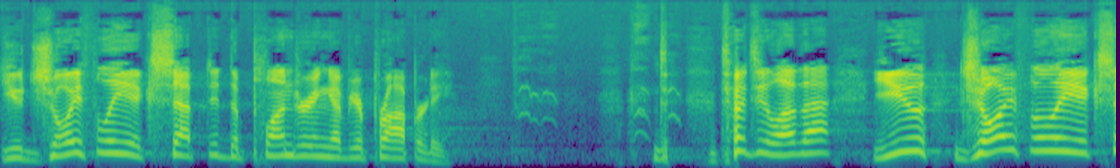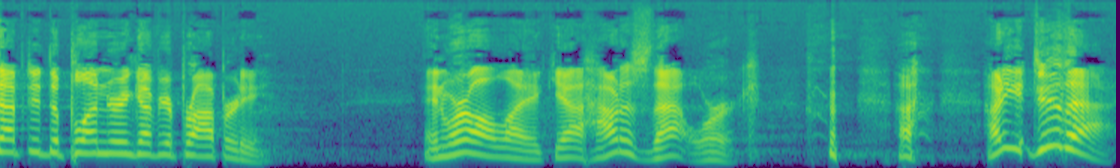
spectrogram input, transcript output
you joyfully accepted the plundering of your property. Don't you love that? You joyfully accepted the plundering of your property. And we're all like, yeah, how does that work? how do you do that?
